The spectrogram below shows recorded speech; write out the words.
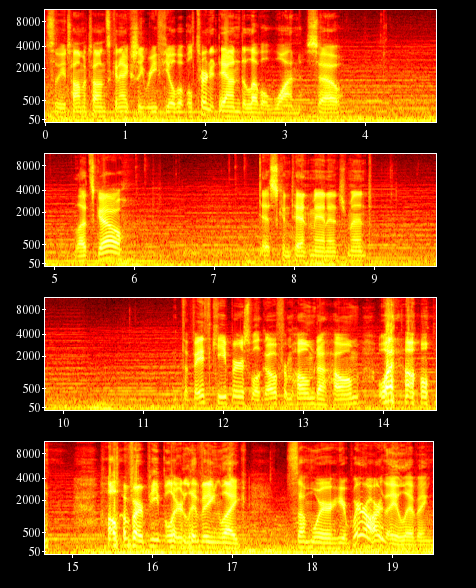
so the automatons can actually refuel, but we'll turn it down to level 1. So, let's go. Discontent management. The Faith Keepers will go from home to home. What home? All of our people are living, like, somewhere here. Where are they living?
